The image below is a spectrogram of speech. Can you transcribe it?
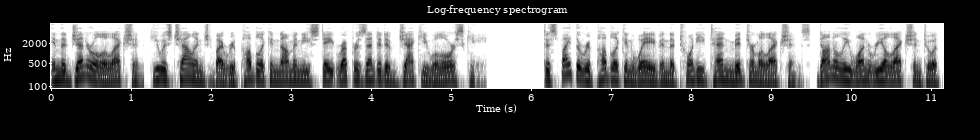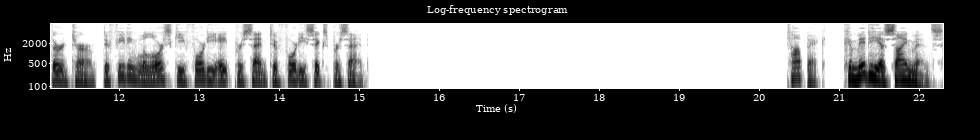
In the general election, he was challenged by Republican nominee State Representative Jackie Walorski. Despite the Republican wave in the 2010 midterm elections, Donnelly won re-election to a third term, defeating Walorski 48% to 46%. Topic: Committee assignments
